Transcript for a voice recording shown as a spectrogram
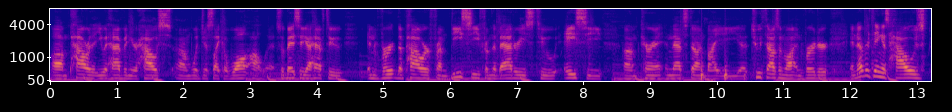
um, power that you would have in your house um, with just like a wall outlet. So basically I have to invert the power from DC from the batteries to AC um, current and that's done by a, a 2000 watt inverter. And everything is housed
